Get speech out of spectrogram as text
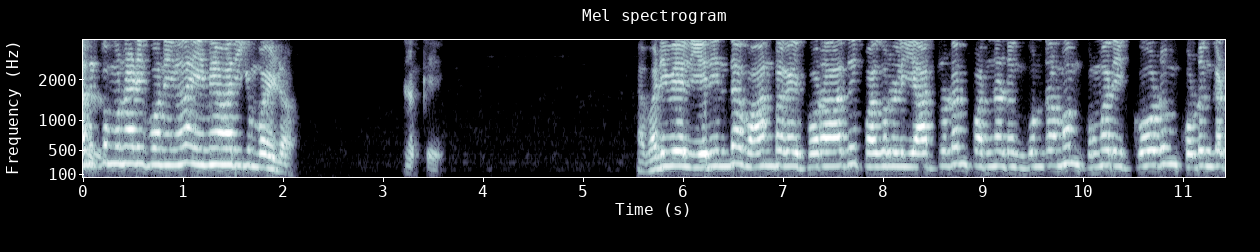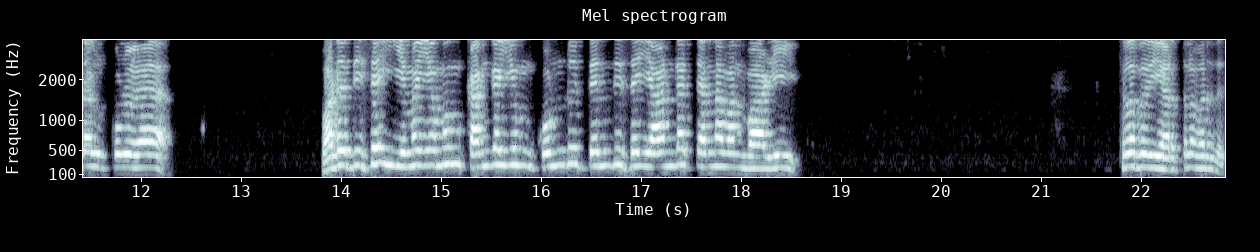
அதுக்கு முன்னாடி போனீங்கன்னா இமய வரைக்கும் போயிடும். ஓகே. வடிவேல் எரிந்த வான்பகை பொறாது பகுருளி ஆற்றுடன் பன்னெடும் குன்றமும் குமரி கோடும் கொடுங்கடல் குழுக வடதிசை இமயமும் கங்கையும் கொண்டு தென் திசை ஆண்ட தென்னவன் வாழி. சிலப்பதிகாரத்துல வருது.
